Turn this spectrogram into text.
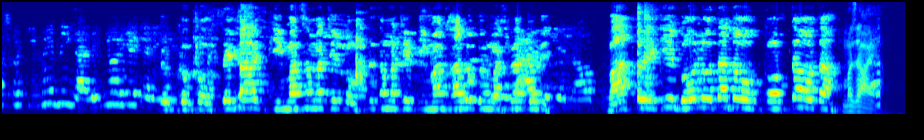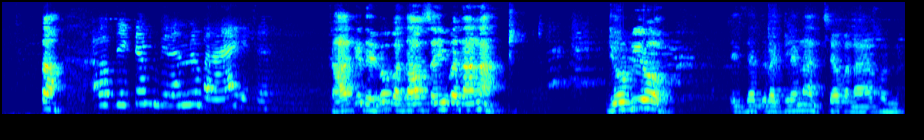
उसका कीमा ही निकालेंगे और क्या तो करेंगे को- कोफ्ते का कीमा समझिए कोफ्ते समझिए कीमा खा लो कोई मसला थोड़ी। बात तो एक ही गोल होता तो कोफ्ता होता। मज़ा आया। अब देखते हैं बनाया कैसे। खा के देखो बताओ सही बताना। जो भी हो इज़्ज़त रख लेना अच्छा बनाया बोलना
